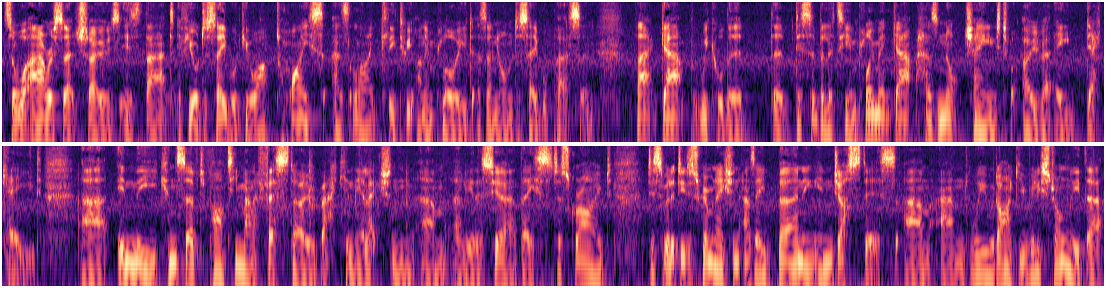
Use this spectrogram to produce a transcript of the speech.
So what our research shows is that if you're disabled, you are twice as likely to be unemployed as a non-disabled person. That gap we call the the disability employment gap has not changed for over a decade. Uh, in the Conservative Party manifesto back in the election um, earlier this year, they described disability discrimination as a burning injustice, um, and we would argue really strongly that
